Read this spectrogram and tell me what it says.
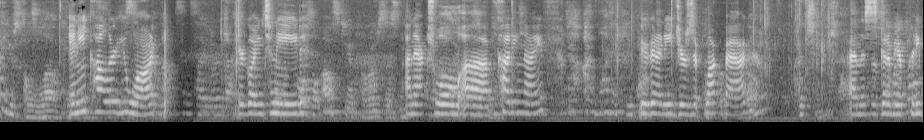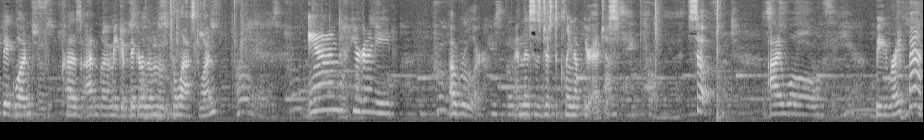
I used to love it. any color you want. You're going to need an actual uh, cutting knife. You're going to need your Ziploc bag. And this is going to be a pretty big one because I'm going to make it bigger than the last one. And you're going to need a ruler. And this is just to clean up your edges. So, I will be right back.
